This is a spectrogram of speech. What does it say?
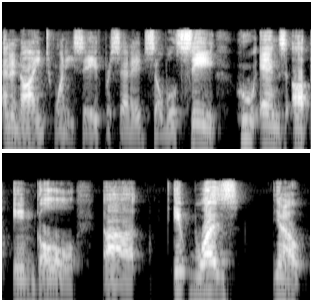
and a 920 save percentage. So we'll see who ends up in goal. Uh, it was, you know,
